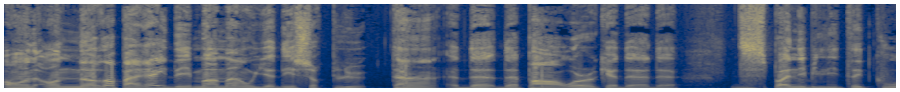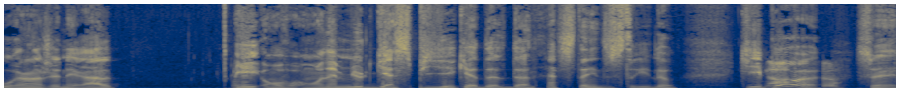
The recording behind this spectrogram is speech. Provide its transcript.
on, aura pareil des moments où il y a des surplus tant de, power que de, disponibilité de courant en général. Et on, aime mieux le gaspiller que de le donner à cette industrie-là, qui est pas, c'est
